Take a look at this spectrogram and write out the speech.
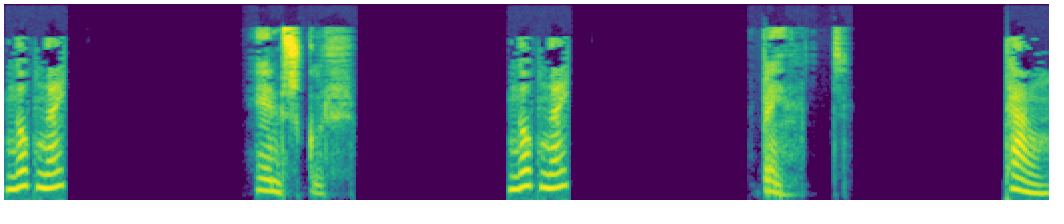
Ngốc nghếch. Heimskur. Ngốc nghếch. Beint. Thẳng.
